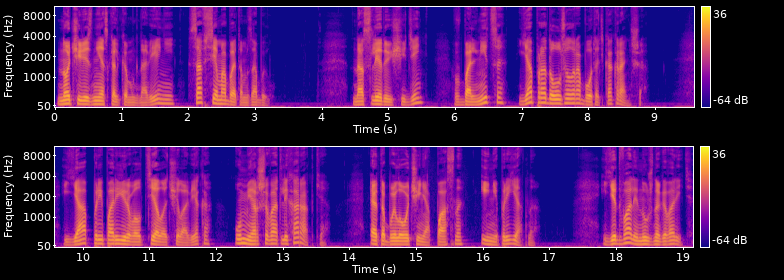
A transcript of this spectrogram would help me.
Но через несколько мгновений совсем об этом забыл. На следующий день в больнице я продолжил работать как раньше. Я препарировал тело человека, умершего от лихорадки. Это было очень опасно и неприятно. Едва ли нужно говорить,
